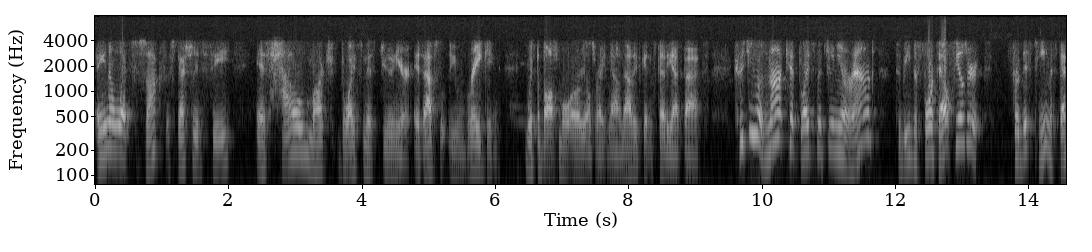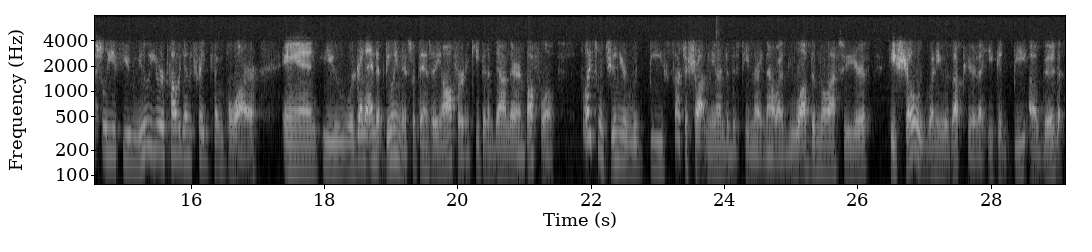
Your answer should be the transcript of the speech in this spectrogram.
And you know what sucks, especially to see, is how much Dwight Smith Jr. is absolutely raking with the Baltimore Orioles right now. Now that he's getting steady at bats. Could you have not kept Dwight Smith Jr. around to be the fourth outfielder for this team, especially if you knew you were probably going to trade Kevin Pillar and you were going to end up doing this with Anthony Alford and keeping him down there in Buffalo? Dwight Smith Jr. would be such a shot in the arm to this team right now. I've loved him the last few years. He showed when he was up here that he could be a good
